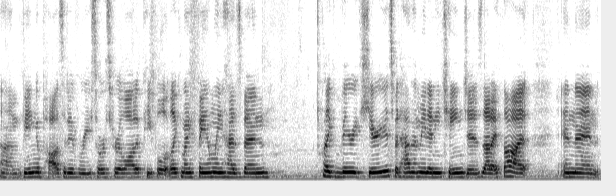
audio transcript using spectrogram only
um, being a positive resource for a lot of people. Like my family has been like very curious, but haven't made any changes that I thought and then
